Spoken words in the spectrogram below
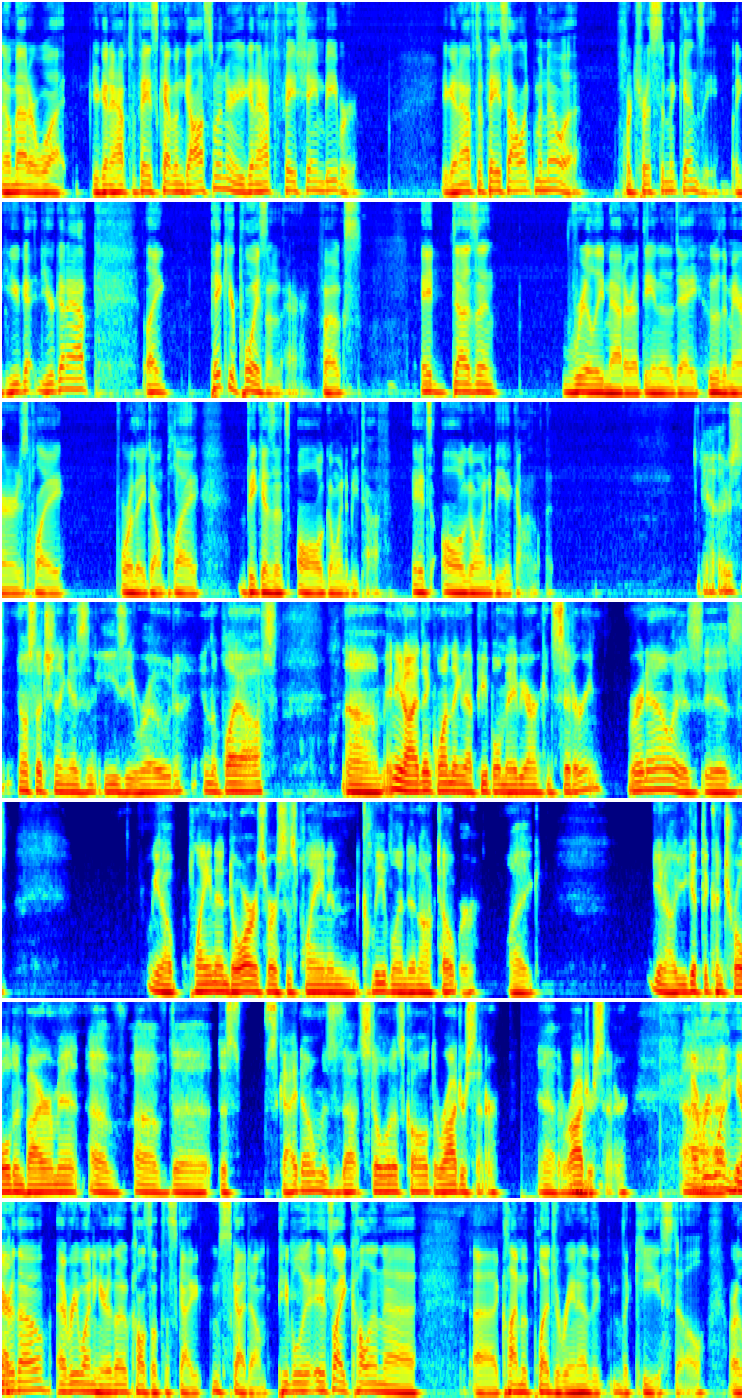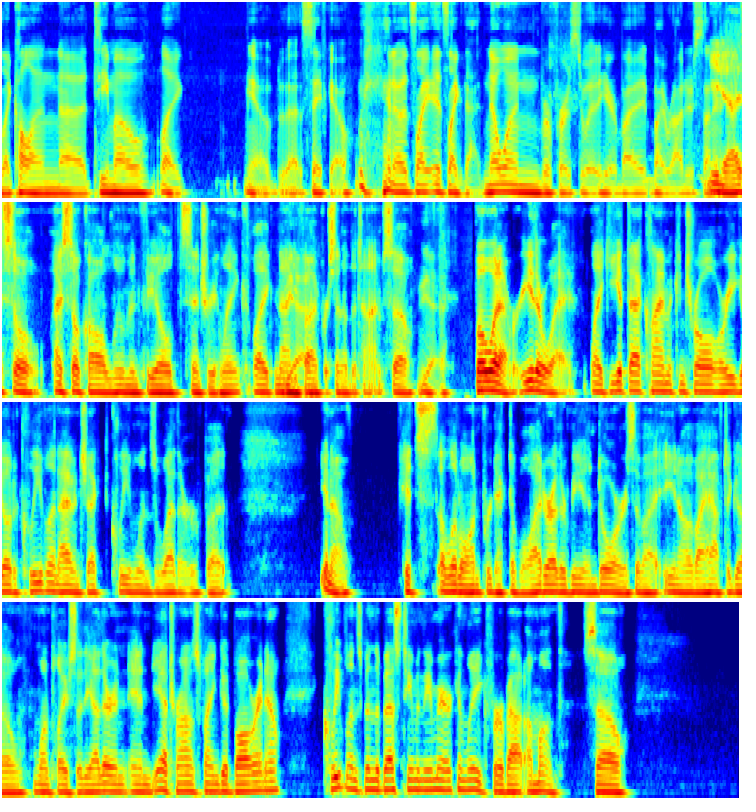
no matter what. You're going to have to face Kevin Gausman or you're going to have to face Shane Bieber. You're going to have to face Alek Manoah. or Triston McKenzie. Like you get, you're gonna have, like, pick your poison there, folks. It doesn't really matter at the end of the day who the Mariners play or they don't play because it's all going to be tough. It's all going to be a gauntlet. Yeah, there's no such thing as an easy road in the playoffs. Um, and you know, I think one thing that people maybe aren't considering right now is is you know playing indoors versus playing in Cleveland in October. Like, you know, you get the controlled environment of of the the Sky Dome. Is that still what it's called? The Rogers Center. Yeah, the Rogers Center. Uh, everyone here yeah. though, everyone here though calls it the Sky Sky Dome. People, it's like calling uh, uh Climate Pledge Arena the the key still, or like calling uh, Timo like you know uh, Safeco. you know, it's like it's like that. No one refers to it here by by Rogers Center. Yeah, I still I still call Lumen Field CenturyLink like ninety five percent of the time. So yeah. But whatever, either way, like you get that climate control, or you go to Cleveland. I haven't checked Cleveland's weather, but you know, it's a little unpredictable. I'd rather be indoors if I, you know, if I have to go one place or the other. And and yeah, Toronto's playing good ball right now. Cleveland's been the best team in the American League for about a month. So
